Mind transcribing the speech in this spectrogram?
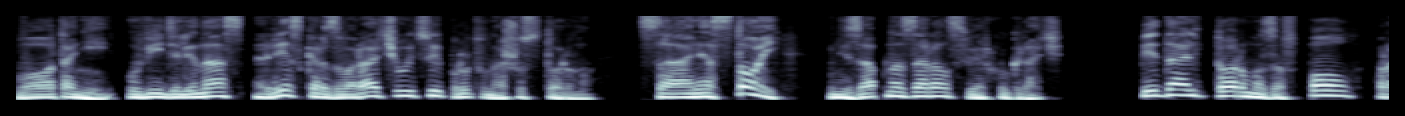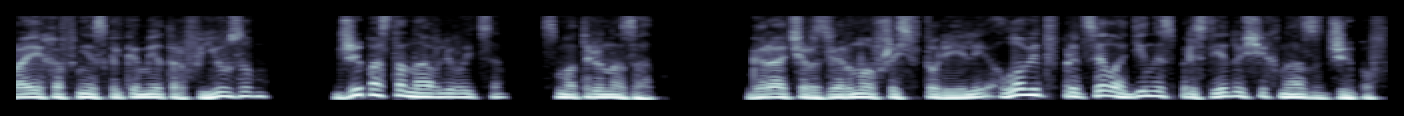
Вот они, увидели нас, резко разворачиваются и прут в нашу сторону. «Саня, стой!» — внезапно заорал сверху грач. Педаль тормоза в пол, проехав несколько метров юзом, джип останавливается. Смотрю назад. Грач, развернувшись в турели, ловит в прицел один из преследующих нас джипов.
